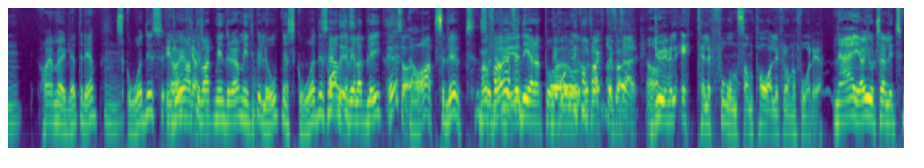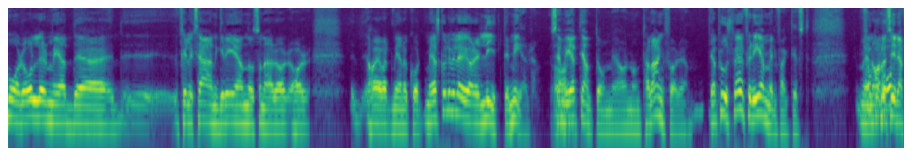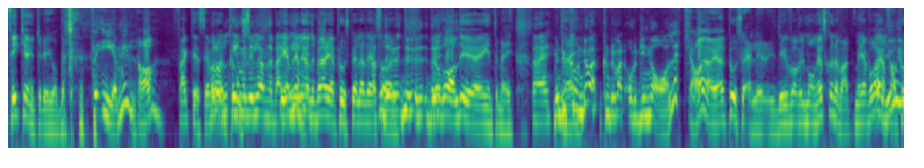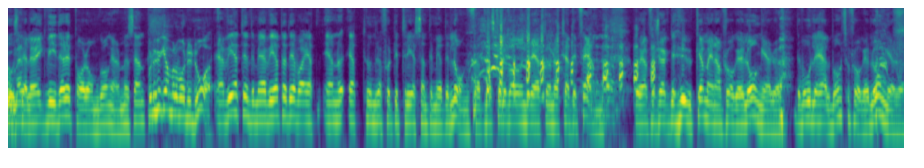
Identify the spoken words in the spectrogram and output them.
Har jag möjlighet till det? Mm. Skådis Pilot har ju alltid kanske? varit min dröm. Inte pilot, men skådis har jag alltid velat bli. Är det så? Ja, absolut. Men så vad det fan, har jag funderat på. det har du ju kontakter Alltså, för. så här, Ja. Du är väl ett telefonsamtal ifrån att få det? Nej, jag har gjort så här lite småroller med eh, Felix Herngren och sån här har, har, har jag varit med något kort. Men jag skulle vilja göra det lite mer. Sen Ja. vet jag inte om jag har någon talang för det. Jag provspelade för Emil faktiskt. Men å andra sidan fick jag ju inte det jobbet. För Emil? ja, faktiskt. Jag Vadå, en provs- Emil i Lönneberga? Emil i Lönneberga provspelade jag Alltså, för. du, du, du, de valde ju inte mig. nej. Men du Nej. kunde, kunde du varit originalet? Ja, ja, jag provspelade. Eller det var väl många som kunde ha varit. Men jag var i Ja, alla fall jo, provspelare. men- Jag gick vidare ett par omgångar. Men sen Och hur gammal var du då? Jag vet inte, men jag vet att jag var ett, en, 143 centimeter lång för att man skulle vara under 135. Och jag försökte huka mig när han frågade hur lång är du? Det var Olle Hellbom som frågade hur lång är du?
